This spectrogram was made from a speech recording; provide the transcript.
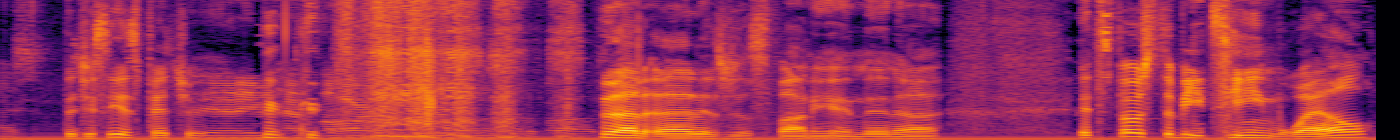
nice. Did you see his picture? Yeah, that that is just funny. And then uh, it's supposed to be Team Well,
